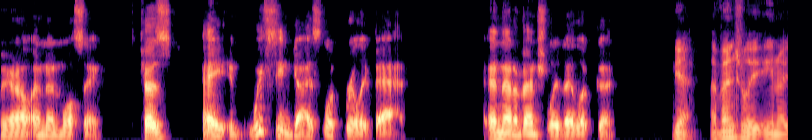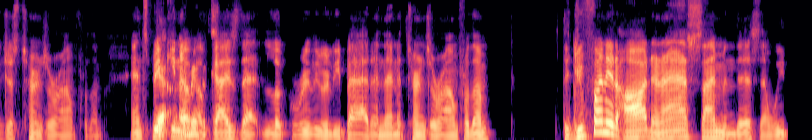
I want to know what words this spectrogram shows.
You know, and then we'll see. Because hey, we've seen guys look really bad, and then eventually they look good. Yeah, eventually, you know, it just turns around for them. And speaking yeah, mean, of guys that look really, really bad, and then it turns around for them, did you find it odd? And I asked Simon this, and we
